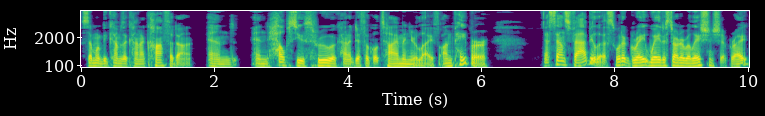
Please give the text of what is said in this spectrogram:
someone becomes a kind of confidant and, and helps you through a kind of difficult time in your life. On paper, that sounds fabulous. What a great way to start a relationship, right?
